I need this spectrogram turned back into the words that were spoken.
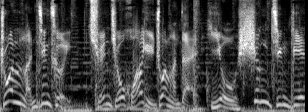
专栏精粹，全球华语专栏的有声精编。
